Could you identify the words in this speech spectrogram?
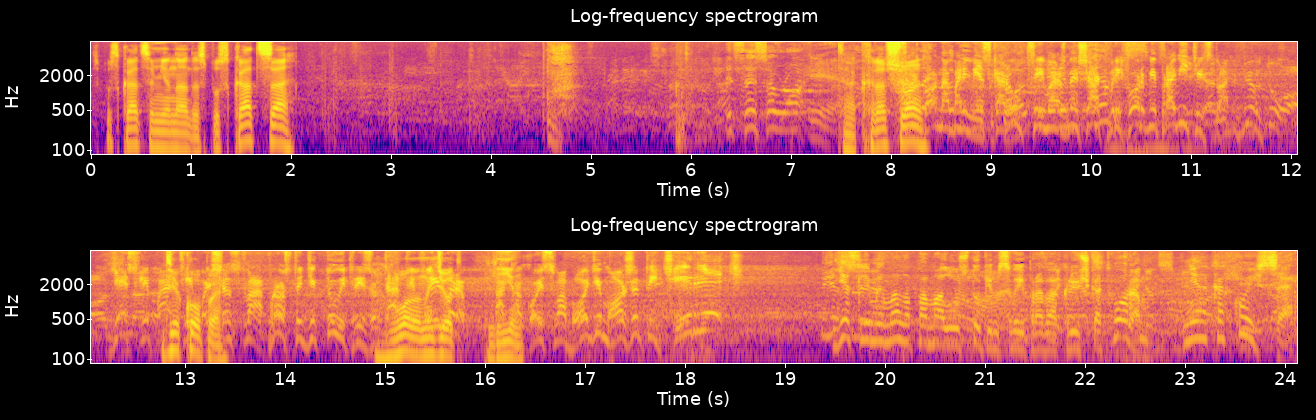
Спускаться мне надо, спускаться. Так, хорошо. Где копы? Вон он идет. Блин. о какой свободе может идти речь? Если мы мало-помалу уступим свои права крючкотворам, ни о какой, сэр.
